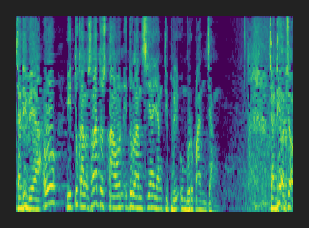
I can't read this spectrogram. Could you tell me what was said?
Jadi WHO itu kalau 100 tahun itu lansia yang diberi umur panjang. Jadi ojo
